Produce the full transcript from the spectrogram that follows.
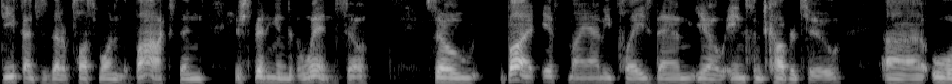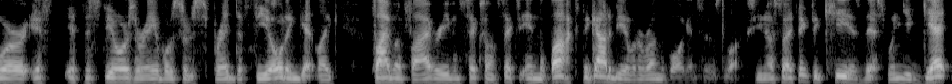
defenses that are plus one in the box, then you're spitting into the wind. So, so but if Miami plays them, you know, in some cover two, uh, or if if the Steelers are able to sort of spread the field and get like five on five or even six on six in the box, they got to be able to run the ball against those looks. You know, so I think the key is this: when you get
